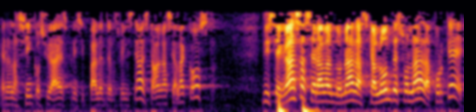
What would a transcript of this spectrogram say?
Eran las cinco ciudades principales de los filisteos, estaban hacia la costa. Dice, Gaza será abandonada, Ascalón desolada. ¿Por qué?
